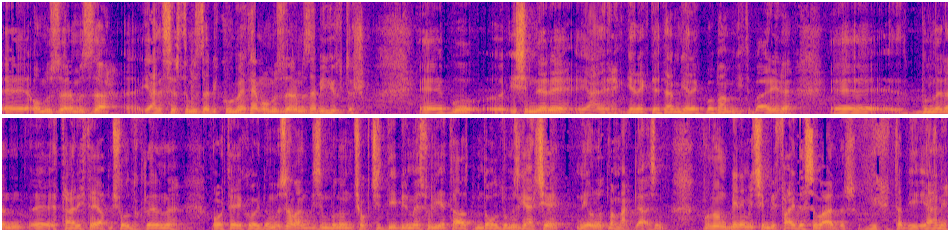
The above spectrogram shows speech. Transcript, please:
e, omuzlarımızda e, yani sırtımızda bir kuvvet hem omuzlarımızda bir yüktür. E, bu e, isimleri yani gerek dedem gerek babam itibariyle bunların e, tarihte yapmış olduklarını ortaya koyduğumuz zaman bizim bunun çok ciddi bir mesuliyet altında olduğumuz gerçeğini unutmamak lazım. Bunun benim için bir faydası vardır. Büyük tabii yani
